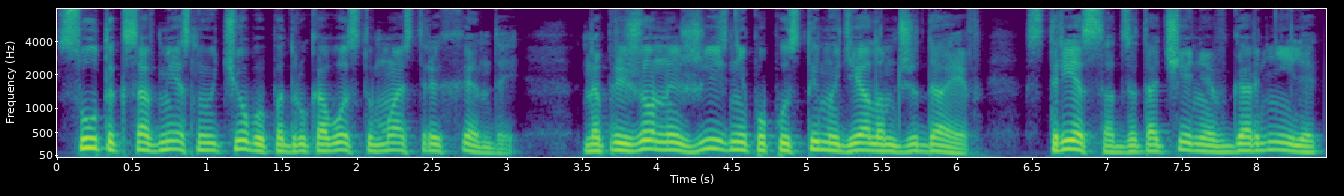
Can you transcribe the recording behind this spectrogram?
Суток совместной учебы под руководством мастера Хенды, напряженной жизни по пустым идеалам джедаев, стресс от заточения в горниле,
